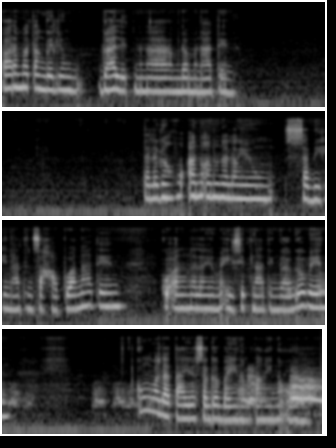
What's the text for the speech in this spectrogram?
para matanggal yung galit na nararamdaman natin. Talagang kung ano-ano na lang yung sabihin natin sa kapwa natin, kung ano na lang yung maisip natin gagawin, kung wala tayo sa gabay ng Panginoon.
